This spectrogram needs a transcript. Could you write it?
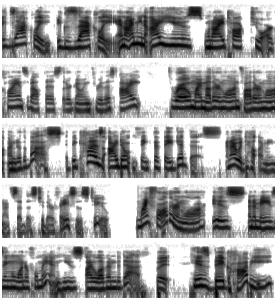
Exactly. Exactly. And I mean, I use when I talk to our clients about this that are going through this, I throw my mother in law and father in law under the bus because I don't think that they did this. And I would tell, I mean, I've said this to their faces too. My father in law is an amazing, wonderful man. He's, I love him to death, but his big hobby,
